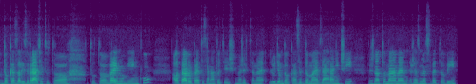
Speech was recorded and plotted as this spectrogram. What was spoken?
dokázali zvrátiť túto, túto verejnú mienku. Ale práve preto sa na to tešíme, že chceme ľuďom dokázať doma aj v zahraničí, že na to máme, že sme svetoví,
